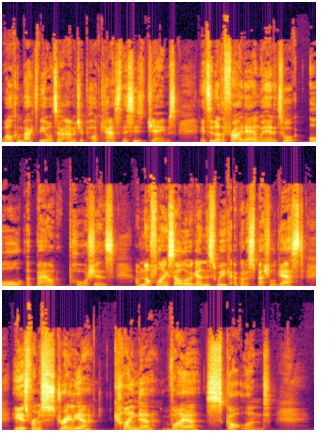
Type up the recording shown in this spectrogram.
Welcome back to the Auto Amateur Podcast. This is James. It's another Friday, and we're here to talk all about Porsches. I'm not flying solo again this week. I've got a special guest. He is from Australia, kinda, via Scotland.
